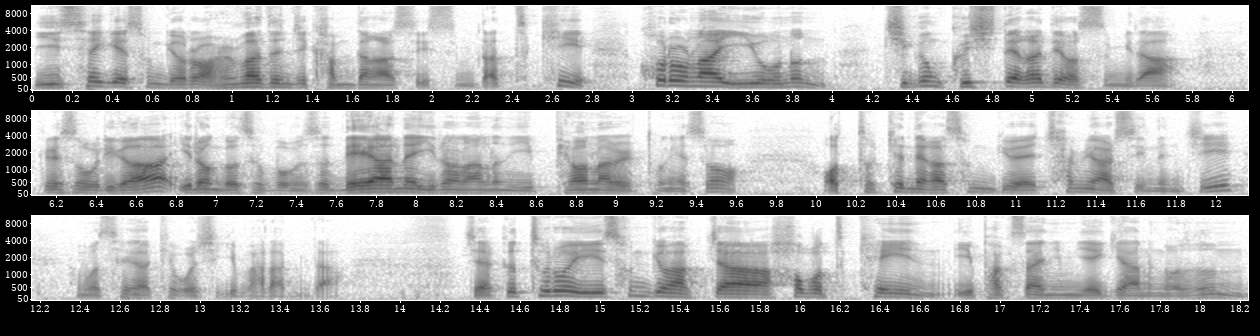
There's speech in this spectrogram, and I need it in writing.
이 세계 선교를 얼마든지 감당할 수 있습니다. 특히 코로나 이후는 지금 그 시대가 되었습니다. 그래서 우리가 이런 것을 보면서 내 안에 일어나는 이 변화를 통해서 어떻게 내가 선교에 참여할 수 있는지 한번 생각해 보시기 바랍니다. 자, 끝으로 이 선교학자 허버트 케인 이 박사님 얘기하는 것은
